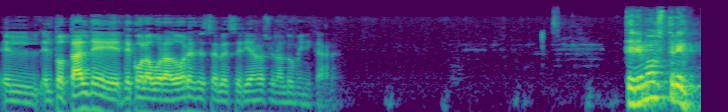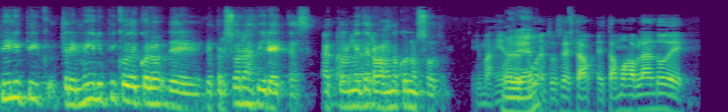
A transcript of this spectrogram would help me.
el, total de, colaboradores de Cervecería Nacional Dominicana? Tenemos tres mil y pico, tres mil y pico de, de, personas directas actualmente trabajando con nosotros. Imagínate tú, entonces estamos hablando de,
